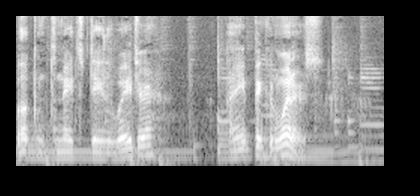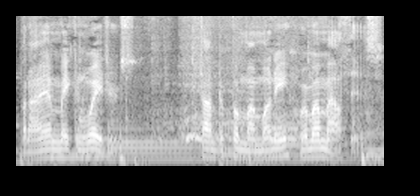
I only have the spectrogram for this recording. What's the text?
Welcome to Nate's Daily Wager. I ain't picking winners, but I am making wagers. Time to put my money where my mouth is.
